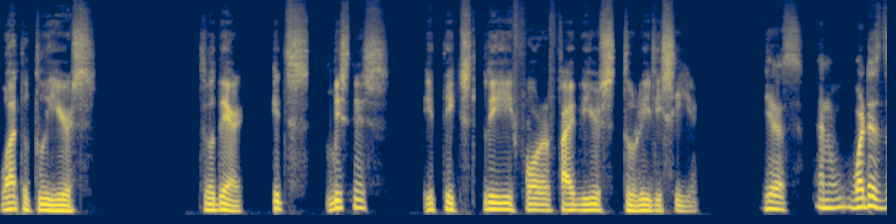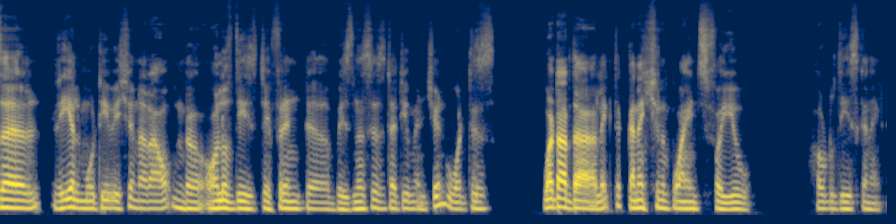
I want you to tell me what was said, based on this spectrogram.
one to two years. So there, it's business. It takes three, four, five years to really see it. Yes. And what is the real motivation around uh, all of these different uh, businesses that you mentioned? What is, what are the like the connection points for you? How do these connect?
